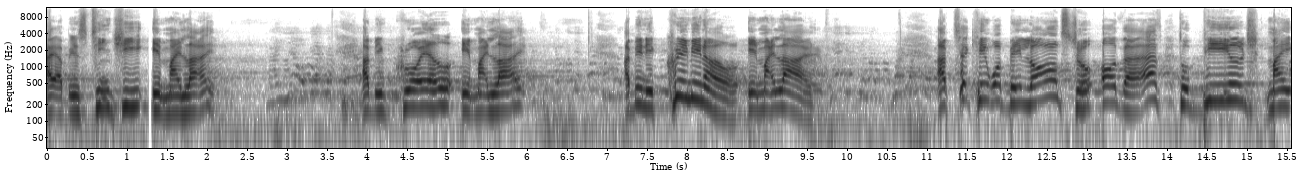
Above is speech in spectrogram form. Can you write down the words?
I have been stingy in my life. I've been cruel in my life. I've been a criminal in my life. I've taken what belongs to others to build my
